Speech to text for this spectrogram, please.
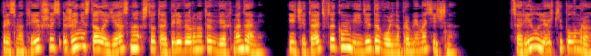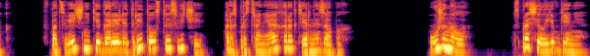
Присмотревшись, Жене стало ясно, что та перевернута вверх ногами, и читать в таком виде довольно проблематично. Царил легкий полумрак. В подсвечнике горели три толстые свечи, распространяя характерный запах. «Ужинала?» — спросила Евгения.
